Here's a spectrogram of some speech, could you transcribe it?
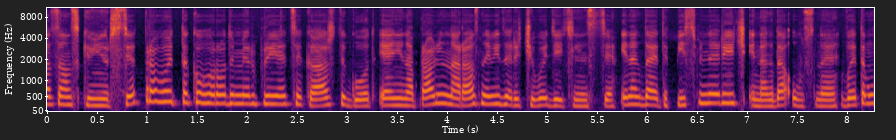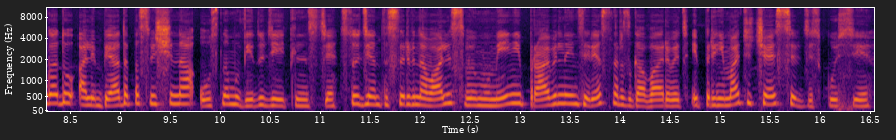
Казанский университет проводит такого рода мероприятия каждый год, и они направлены на разные виды речевой деятельности. Иногда это письменная речь, иногда устная. В этом году Олимпиада посвящена устному виду деятельности. Студенты соревновались в своем умении правильно и интересно разговаривать и принимать участие в дискуссии.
